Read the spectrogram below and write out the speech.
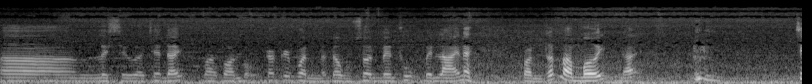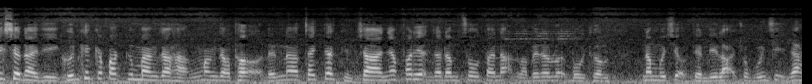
à, lịch sử ở trên đấy và toàn bộ các cái phần đồng sơn bên phụ bên lái này. Còn rất là mới đấy. Chiếc xe này thì khuyến khích các bác cứ mang ra hãng mang ra thợ đến à, trách test kiểm tra nhé phát hiện ra đâm xô tai nạn là bên em lợi bồi thường 50 triệu tiền đi lại cho quý anh chị nhé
